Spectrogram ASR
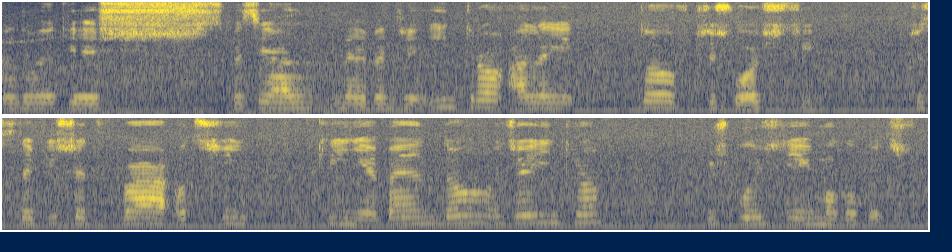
Będą jakieś specjalne będzie intro, ale to w przyszłości. Przez piszę dwa odcinki nie będą, gdzie intro już później mogą być.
